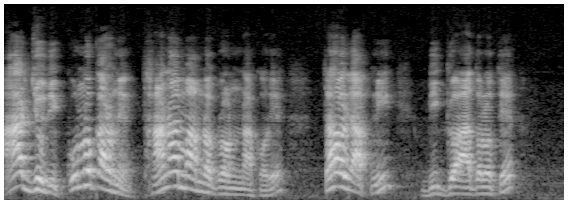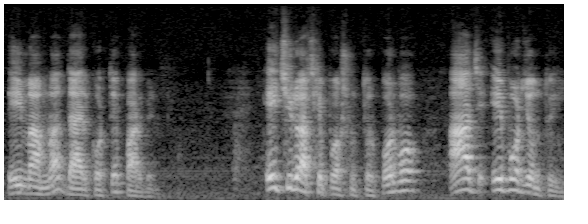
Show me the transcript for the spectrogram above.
আর যদি কোনো কারণে থানা মামলা গ্রহণ না করে, তাহলে আপনি বিজ্ঞ আদালতে এই মামলা দায়ের করতে পারবেন। এই ছিল আজকে প্রশ্ন উত্তর পর্ব। আজ এ পর্যন্তই।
